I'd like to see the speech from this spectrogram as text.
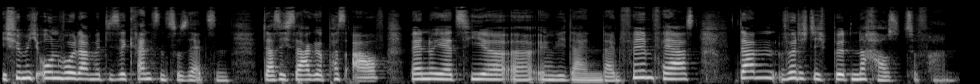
ich fühle mich unwohl damit, diese Grenzen zu setzen. Dass ich sage, pass auf, wenn du jetzt hier äh, irgendwie deinen dein Film fährst, dann würde ich dich bitten, nach Hause zu fahren.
